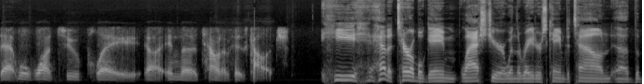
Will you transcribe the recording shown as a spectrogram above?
that will want to play uh, in the town of his college. He had a terrible game last year when the Raiders came to town. Uh, the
